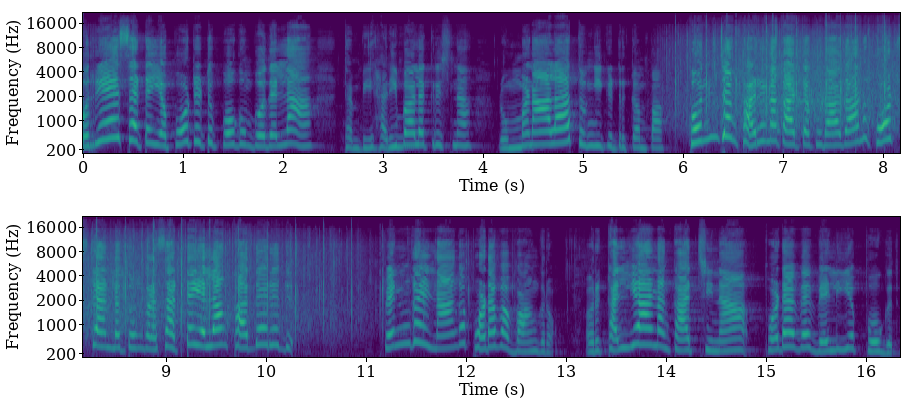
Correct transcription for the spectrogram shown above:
ஒரே சட்டையை போட்டுட்டு போகும்போதெல்லாம் தம்பி ஹரிபாலகிருஷ்ணா ரொம்ப நாளாக தொங்கிக்கிட்டு இருக்கேன்ப்பா. கொஞ்சம் கருணை காட்டக்கூடாதான்னு கோட் ஸ்டாண்டில் தொங்குற சட்டையெல்லாம் கதறுது. பெண்கள் நாங்கள் புடவை வாங்குறோம். ஒரு கல்யாணம் காட்சினா புடவை வெளியே போகுது.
